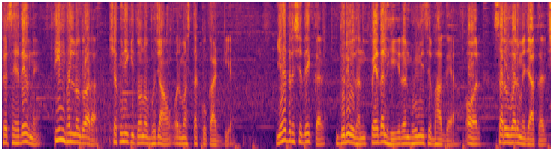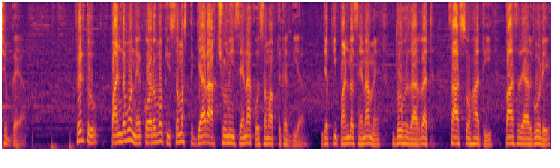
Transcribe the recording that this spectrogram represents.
फिर सहदेव ने तीन भल्लों द्वारा शकुनी की दोनों भुजाओं और मस्तक को काट दिया। यह दृश्य देखकर दुर्योधन पैदल ही रणभूमि से भाग गया और सरोवर में जाकर छिप गया। फिर तो पांडवों ने कौरवों की समस्त ग्यारह अक्षुणी सेना को समाप्त कर दिया, जबकि पांडव सेना में 2000 रथ 700 हाथी 5000 घोड़े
